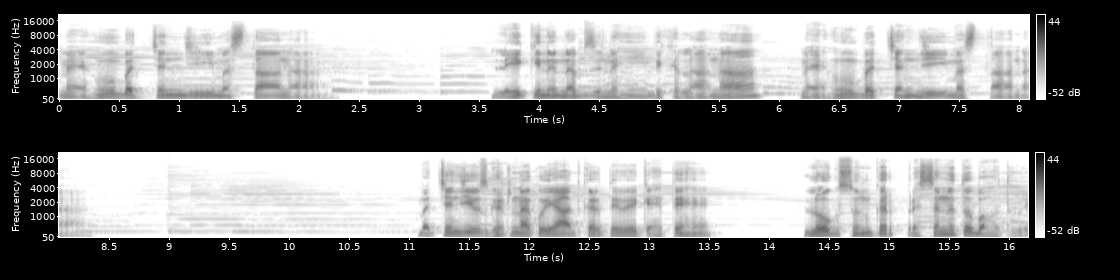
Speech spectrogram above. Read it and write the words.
मैं हूँ बच्चन जी मस्ताना। लेकिन नब्ज नहीं दिखलाना, मैं हूँ बच्चन जी मस्ताना। बच्चन जी उस घटना को याद करते हुए कहते हैं, लोग सुनकर प्रसन्न तो बहुत हुए,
